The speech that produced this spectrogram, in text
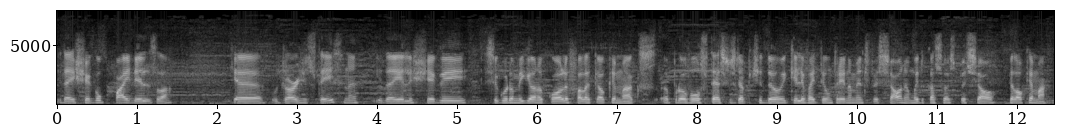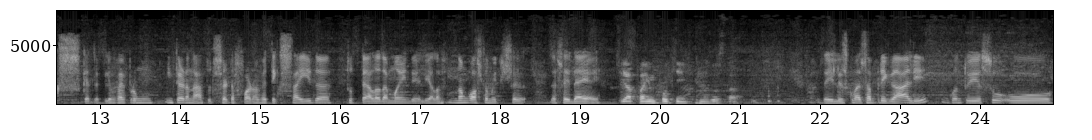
e daí chega o pai deles lá, que é o George Stacy, né? E daí ele chega e segura o Miguel no colo e fala que a Alchemax aprovou os testes de aptidão e que ele vai ter um treinamento especial, né? Uma educação especial pela Alchemax. Quer dizer, que ele vai para um internato, de certa forma, vai ter que sair da tutela da mãe dele. Ela não gosta muito dessa, dessa ideia aí. E apanha um pouquinho por não gostar. Daí eles começam a brigar ali, enquanto isso o.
